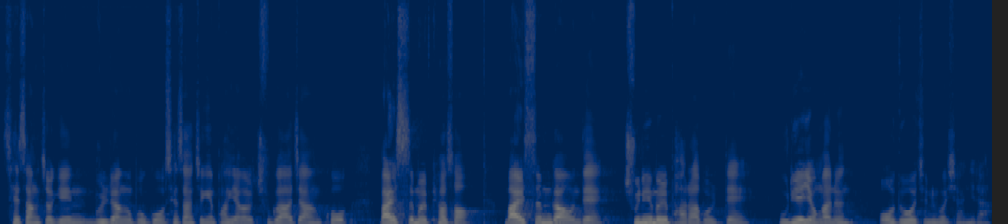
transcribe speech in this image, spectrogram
세상적인 물량을 보고 세상적인 방향을 추구하지 않고 말씀을 펴서 말씀 가운데 주님을 바라볼 때 우리의 영안은 어두워지는 것이 아니라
